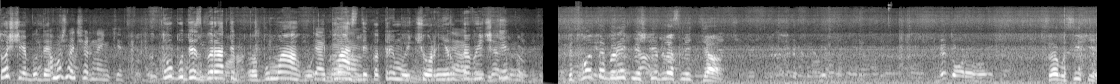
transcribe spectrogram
Хто ще буде? А можна чорненькі? Хто буде збирати е, бумагу і пластик, отримують чорні рукавички. Підходьте, беріть мішки для сміття. Недорого. Все, в усіх є.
